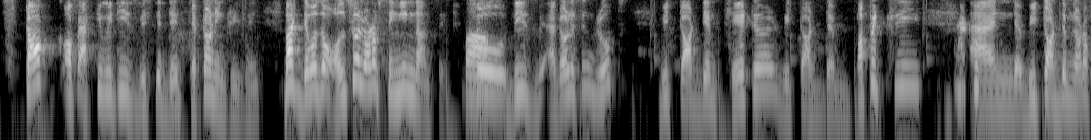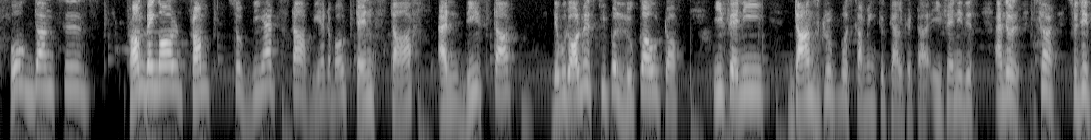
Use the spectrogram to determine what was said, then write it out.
stock of activities which they did kept on increasing. But there was also a lot of singing, dancing. Wow. So these adolescent groups, we taught them theater, we taught them puppetry, and we taught them a lot of folk dances from Bengal. From so we had staff. We had about ten staff, and these staff they would always keep a lookout of if any dance group was coming to Calcutta, if any this, and they were, sir, Sujit,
